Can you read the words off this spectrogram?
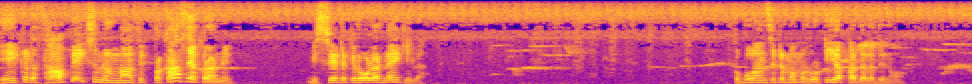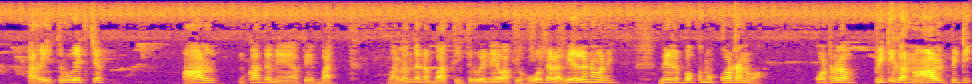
ඒකට සාපේක්ෂව උන්වහන්සේ ප්‍රකාශය කරන්නේ විශ්වයට කෙරවල නැහැ කියලා. ඔබ වහන්සේට මම රොටියක් අදලා දෙනවා. අර ඉතුරු වෙච්ච ආල් මොකද්ද මේ අපේ බත් වළඳන බත් ඉතුරු වෙන ඒවා අපි හොදලා වේලනවනේ. වේලපොක්කම කොටනවා. කොටලා පිටි කරනවා ආල් පිටි.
